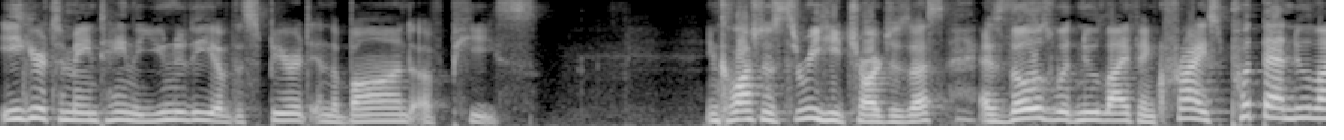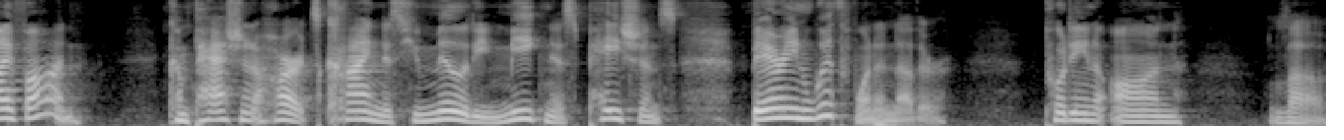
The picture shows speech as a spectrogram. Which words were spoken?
eager to maintain the unity of the Spirit in the bond of peace. In Colossians 3, he charges us, as those with new life in Christ, put that new life on compassionate hearts, kindness, humility, meekness, patience, bearing with one another, putting on love.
